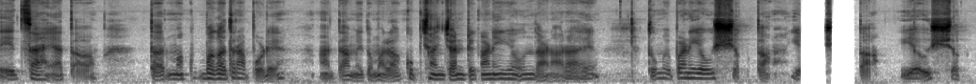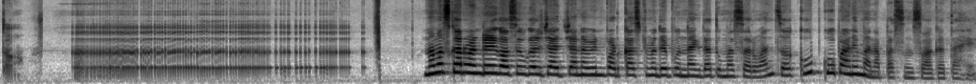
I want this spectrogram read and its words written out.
तेच आहे आता. तर मग बघत राहा पुढे. आता मी तुम्हाला खूप छान छान ठिकाणी घेऊन जाणार आहे. तुम्ही पण येऊ शकता येऊ शकता येऊ शकता. नमस्कार मंडळी गॉसिप गर्लच्या आजच्या नवीन पॉडकास्टमध्ये पुन्हा एकदा तुम्हा सर्वांचं खूप खूप आणि मनापासून स्वागत आहे.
